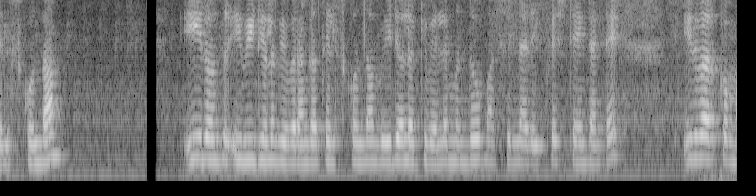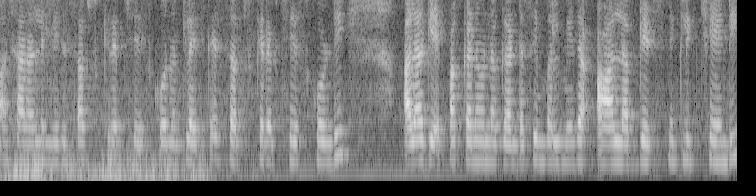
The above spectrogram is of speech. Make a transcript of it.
తెలుసుకుందాం. ఈరోజు ఈ వీడియోలో వివరంగా తెలుసుకుందాం. వీడియోలోకి వెళ్ళే ముందు మా చిన్న రిక్వెస్ట్ ఏంటంటే ఇదివరకు మా ఛానల్ని మీరు సబ్స్క్రైబ్ చేసుకున్నట్లయితే సబ్స్క్రైబ్ చేసుకోండి. అలాగే పక్కన ఉన్న గంట సింబల్ మీద ఆల్ అప్డేట్స్ని క్లిక్ చేయండి.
